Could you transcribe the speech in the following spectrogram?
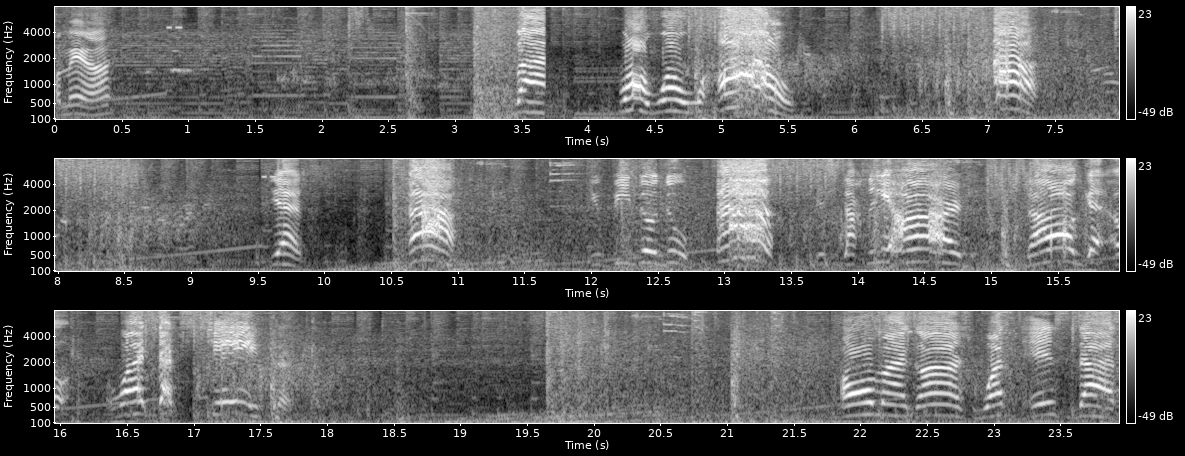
Come here, huh? Whoa, whoa, whoa! Ow! Ah! Yes! Ah! You do do! Ah! It's actually hard! No, get... Oh, what? That's cheap! Oh my gosh, what is that,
